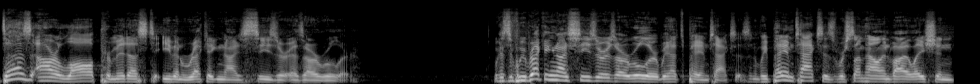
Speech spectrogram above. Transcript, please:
does our law permit us to even recognize Caesar as our ruler? Because if we recognize Caesar as our ruler, we have to pay him taxes. And if we pay him taxes, we're somehow in violation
